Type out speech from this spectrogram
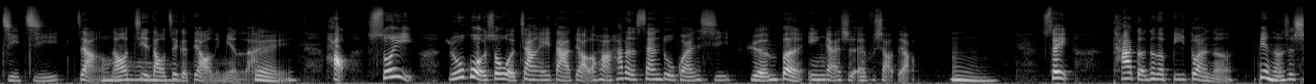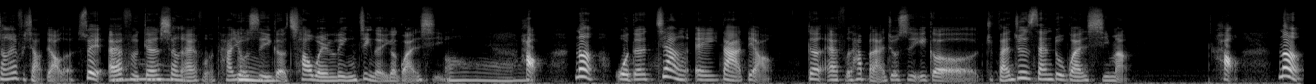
几级这样，然后借到这个调里面来。对，好，所以如果说我降 A 大调的话，它的三度关系原本应该是 F 小调，嗯，所以。它的那个 B 段呢，变成是升 F 小调了，所以 F 跟升 F 它又是一个超为邻近的一个关系。哦，好，那我的降 A 大调跟 F 它本来就是一个，反正就是三度关系嘛。好，那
